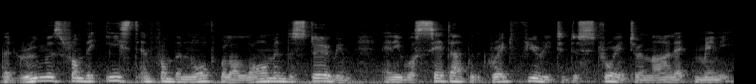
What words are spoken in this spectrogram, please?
But rumors from the east and from the north will alarm and disturb him, and he will set out with great fury to destroy and to annihilate many.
